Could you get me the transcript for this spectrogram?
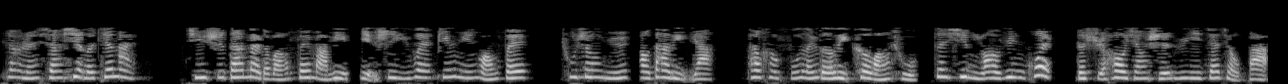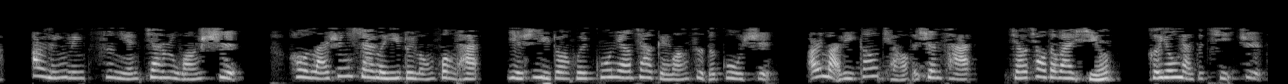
让人相信了真爱。其实丹麦的王妃玛丽也是一位平民王妃。出生于澳大利亚，他和弗雷德里克王储在悉尼奥运会的时候相识于一家酒吧。二零零四年嫁入王室，后来生下了一对龙凤胎，也是一段灰姑娘嫁给王子的故事。而玛丽高挑的身材、娇俏的外形和优雅的气质，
